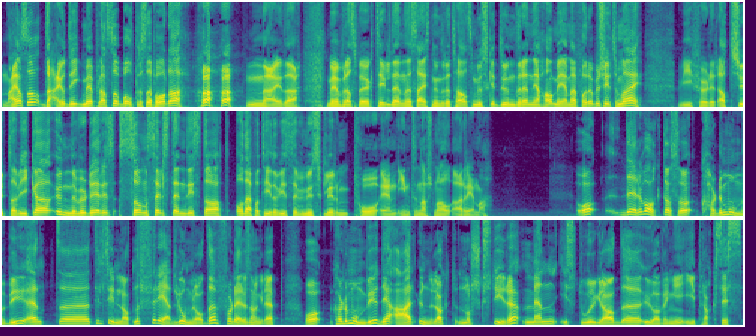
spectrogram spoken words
Nei, altså, det er jo digg med plass å boltre seg på, da. Ha-ha! Nei da. Men fra spøk til denne 1600-talls muskedunderen jeg har med meg for å beskytte meg. Vi føler at Kjuttaviga undervurderes som selvstendig stat, og det er på tide å vise muskler på en internasjonal arena. Og dere valgte altså Kardemommeby, et uh, tilsynelatende fredelig område for deres angrep. Og Kardemommeby det er underlagt norsk styre, men i stor grad uh, uavhengig i praksis.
